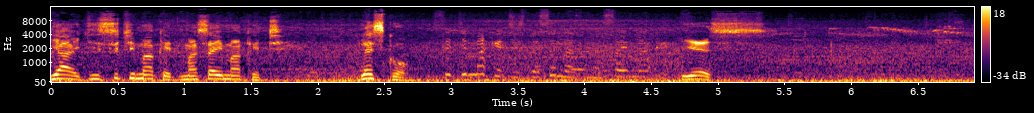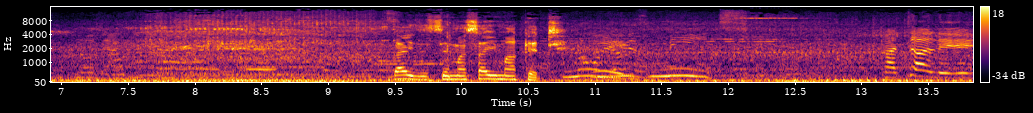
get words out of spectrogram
Yeah, it is city market, Masai market. Let's go. City Market is the same as Masai Market. Yes, No, guys, it's a Masai market. no there is meat. Katale.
